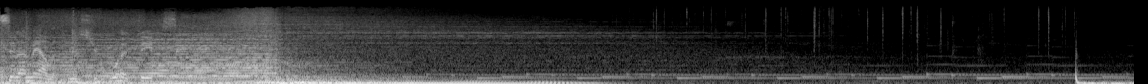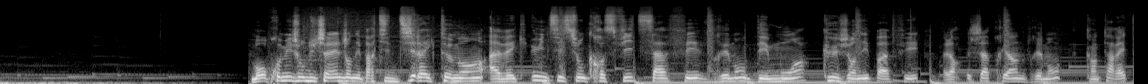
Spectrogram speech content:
C'est la merde, je me suis boité. Bon, premier jour du challenge, on est parti directement avec une session CrossFit. Ça fait vraiment des mois que j'en ai pas fait. Alors, j'appréhende vraiment quand t'arrêtes,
